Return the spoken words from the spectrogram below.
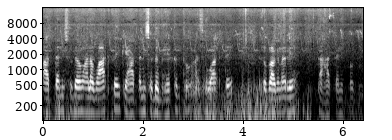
हाताने सुद्धा मला वाटतंय की हाताने सुद्धा भेटतो असं वाटतंय. तर बघणार आहे. तर हाताने पकडू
